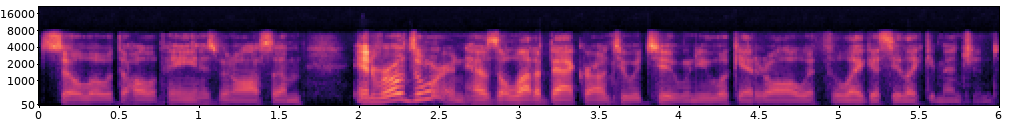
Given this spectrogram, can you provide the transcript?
solo with the Hall of Pain has been awesome, and Rhodes Orton has a lot of background to it too when you look at it all with the legacy, like you mentioned.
